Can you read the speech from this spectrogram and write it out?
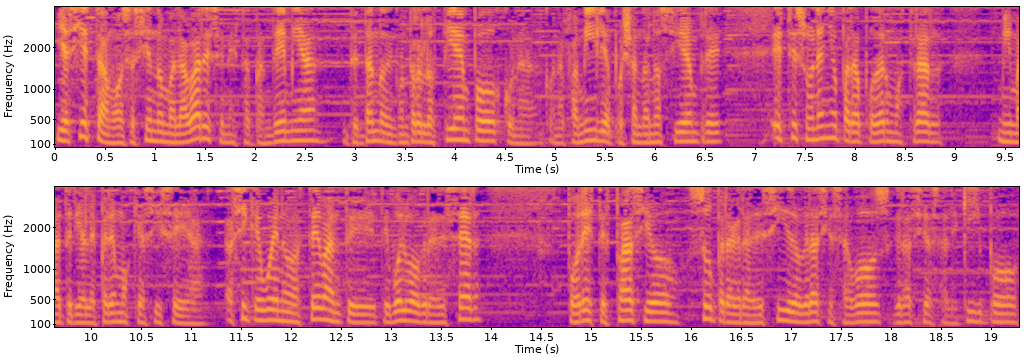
Y así estamos, haciendo malabares en esta pandemia, intentando encontrar los tiempos con la, con la familia, apoyándonos siempre. Este es un año para poder mostrar mi material, esperemos que así sea. Así que bueno, Esteban, te, te vuelvo a agradecer por este espacio, súper agradecido, gracias a vos, gracias al equipo,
